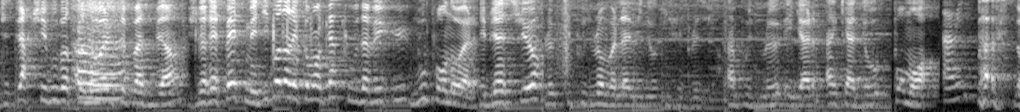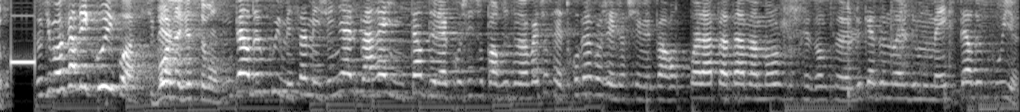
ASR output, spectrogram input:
J'espère que chez vous votre Noël se passe bien. Je le répète, mais dites-moi dans les commentaires ce que vous avez eu vous pour Noël. Et bien sûr, le petit pouce bleu en bas de la vidéo qui fait plaisir. Un pouce bleu égale un cadeau pour moi. Ah oui Bah non. Donc tu me faire des couilles quoi. Super. Voilà exactement. Une paire de couilles, mais ça, mais génial. Pareil, une tarte de l'accrocher sur pare-brise de ma voiture, ça va être trop bien quand j'allais chercher mes parents. Voilà, papa, maman, je vous présente euh, le cadeau de Noël de mon mec. Paire de couilles.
